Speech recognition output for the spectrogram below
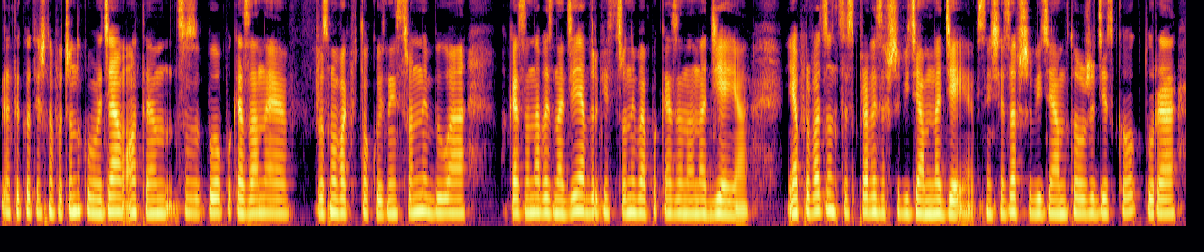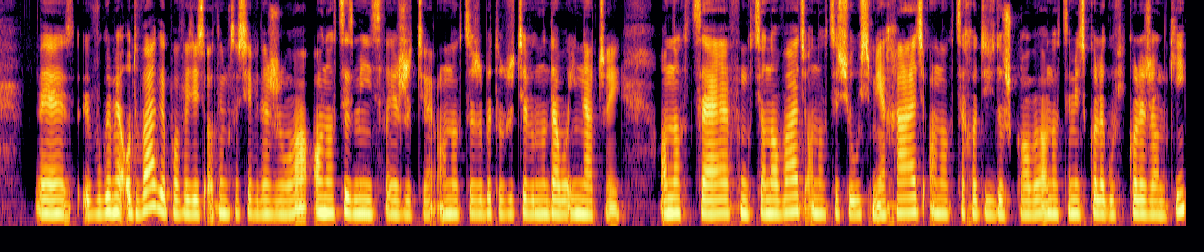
dlatego też na początku powiedziałam o tym, co było pokazane w rozmowach w toku. Z jednej strony była pokazana beznadzieja, z drugiej strony była pokazana nadzieja. Ja prowadząc te sprawy zawsze widziałam nadzieję. W sensie zawsze widziałam to, że dziecko, które w ogóle miał odwagę powiedzieć o tym, co się wydarzyło, ono chce zmienić swoje życie, ono chce, żeby to życie wyglądało inaczej. Ono chce funkcjonować, ono chce się uśmiechać, ono chce chodzić do szkoły, ono chce mieć kolegów i koleżanki.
